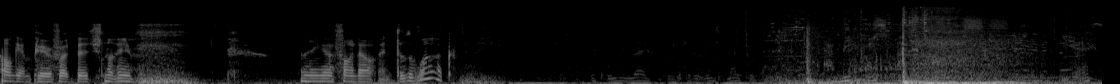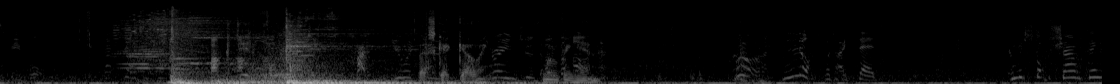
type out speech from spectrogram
I'm getting purified, bitch, not you. And then you're gonna find out it doesn't work. Yes? Let's get going. Moving in. Not what I said. Can we stop shouting?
